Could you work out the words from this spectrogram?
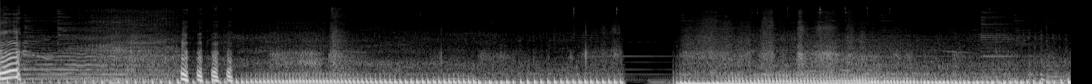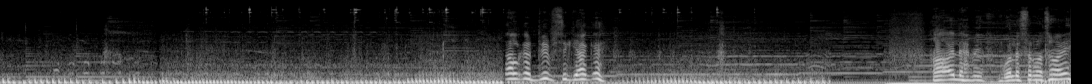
है। हल्का ड्रिप सिक्यो के अहिले हामी गोलेश्वरमा छौँ है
